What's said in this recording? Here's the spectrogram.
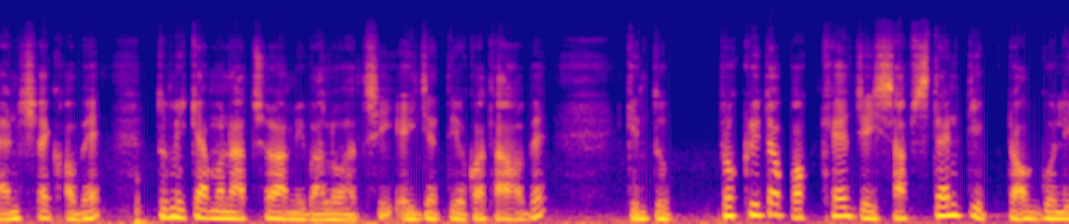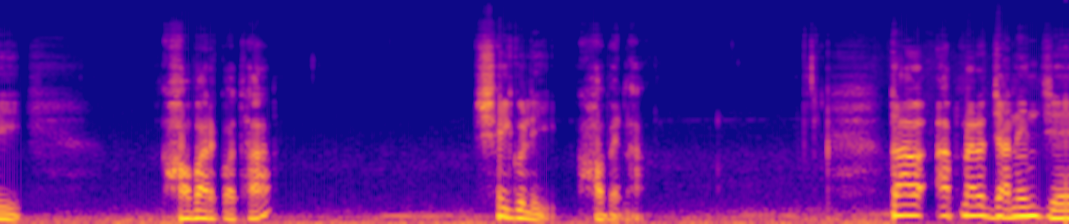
হ্যান্ডশেক হবে। তুমি কেমন আছো? আমি ভালো আছি, এই জাতীয় কথা হবে। কিন্তু প্রকৃত পক্ষে যেই সাবস্ট্যান্টিভ টকগুলি হবার কথা, সেইগুলি হবে না। তা আপনারা জানেন যে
